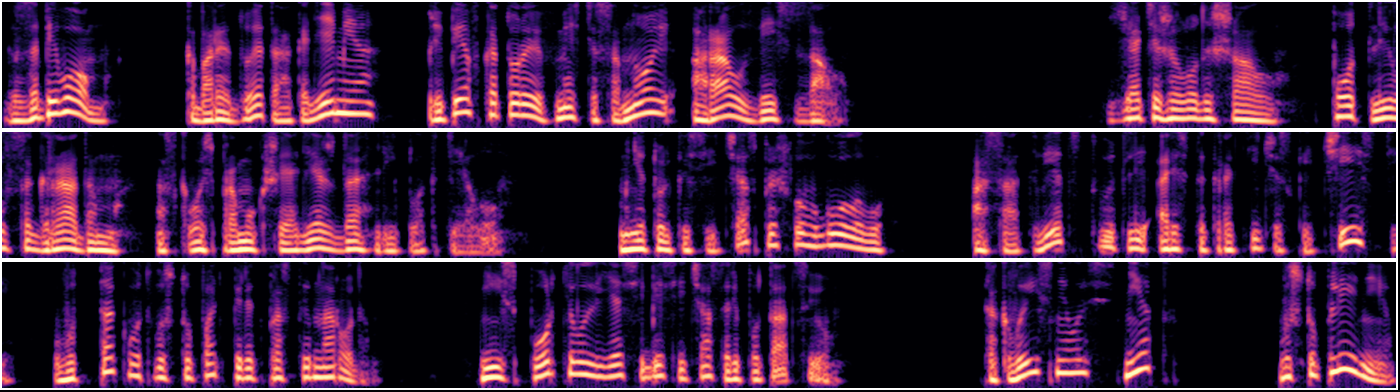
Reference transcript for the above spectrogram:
«За пивом» кабаре-дуэта «Академия», припев которой вместе со мной орал весь зал. Я тяжело дышал, пот лился градом, насквозь промокшая одежда липла к телу. Мне только сейчас пришло в голову, а соответствует ли аристократической чести вот так вот выступать перед простым народом? Не испортил ли я себе сейчас репутацию? Как выяснилось, нет. Выступление,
